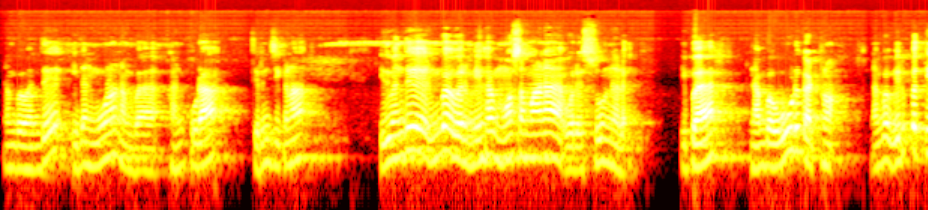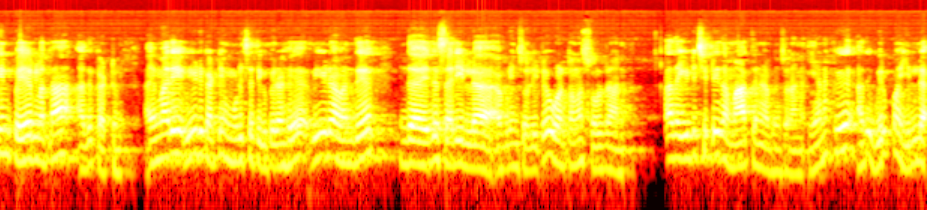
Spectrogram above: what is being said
நம்ம வந்து இதன் மூலம் நம்ம கண்கூடாக தெரிஞ்சுக்கலாம். இது வந்து ரொம்ப ஒரு மிக மோசமான ஒரு சூழ்நிலை. இப்போ நம்ம வீடு கட்டுறோம் நம்ம விருப்பத்தின் பெயரில் தான் அது கட்டணும் அதே மாதிரி வீடு கட்டி முடிச்சதுக்கு பிறகு வீடை வந்து இந்த இது சரியில்லை அப்படின்னு சொல்லிட்டு ஒருத்தவங்க சொல்கிறாங்க அதை இடிச்சிட்டு இதை மாற்றுங்க அப்படின்னு சொல்கிறாங்க எனக்கு அது விருப்பம் இல்லை.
